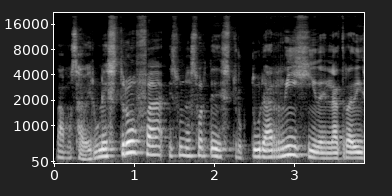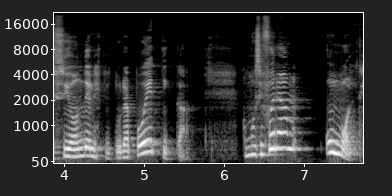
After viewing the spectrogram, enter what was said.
Vamos a ver, una estrofa es una suerte de estructura rígida en la tradición de la escritura poética, como si fuera un molde.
